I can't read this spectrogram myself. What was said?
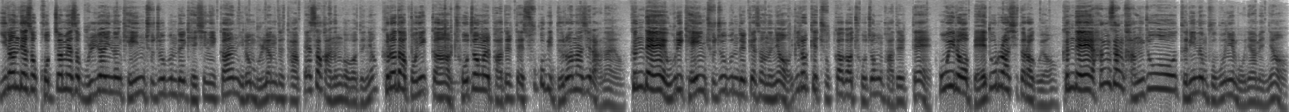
이런 데서 고점에서 물려 있는 개인 주주분들 계시니까 이런 물량들 다 뺏어가는 거거든요. 그러다 보니까 조정을 받을 때 수급이 늘어나질 않아요. 근데 우리 개인 주주분들께서는요. 이렇게 주가가 조정 받을 때 오히려 매도를 하시더라고요. 근데 항상 강조 드리는 부분이 뭐냐면요.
